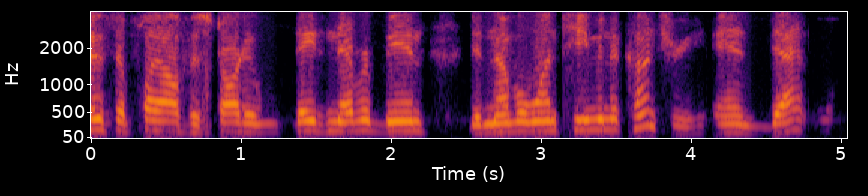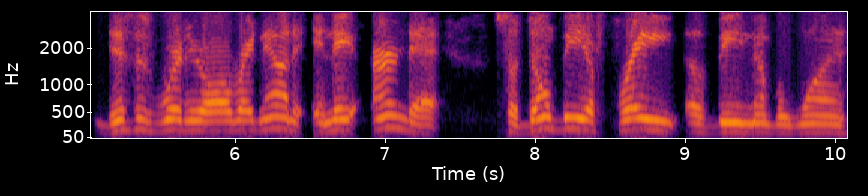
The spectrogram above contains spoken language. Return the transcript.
since the playoff has started, they've never been the number one team in the country. And that this is where they are right now, and they earned that. So don't be afraid of being number one.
